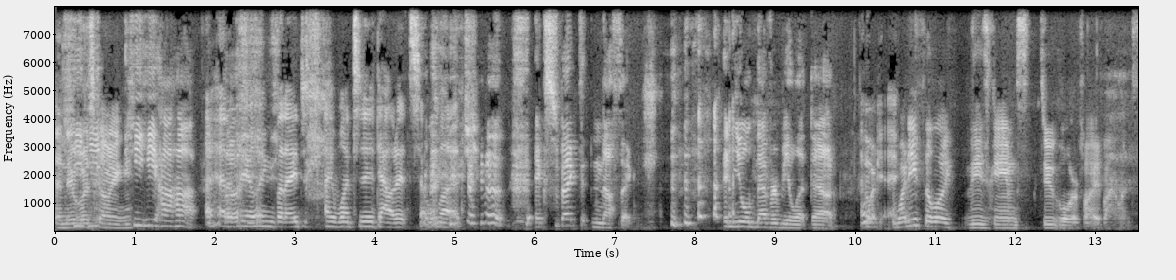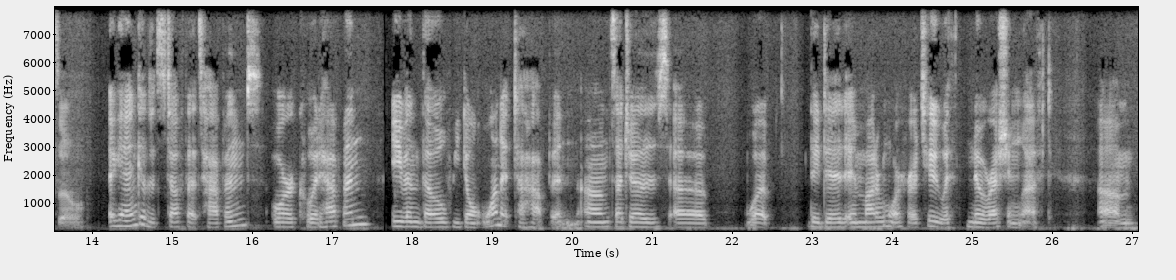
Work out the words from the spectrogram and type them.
I knew it was coming. Hee hee ha ha. I had a Uh, feeling, but I just I wanted to doubt it so much. Expect nothing, and you'll never be let down. Okay. Why, why do you feel like these games do glorify violence? So Again, because it's stuff that's happened or could happen, even though we don't want it to happen, um, such as uh, what they did in Modern Warfare 2 with no Russian left. Um,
